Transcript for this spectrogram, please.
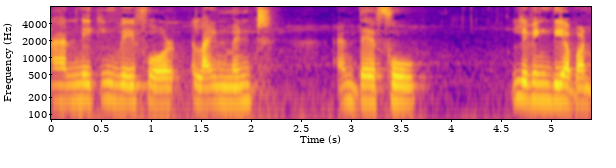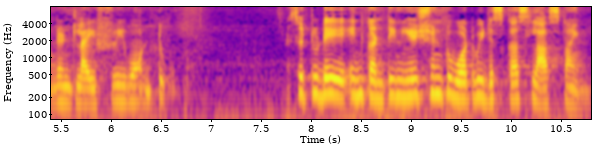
and making way for alignment and therefore living the abundant life we want to. So, today, in continuation to what we discussed last time,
